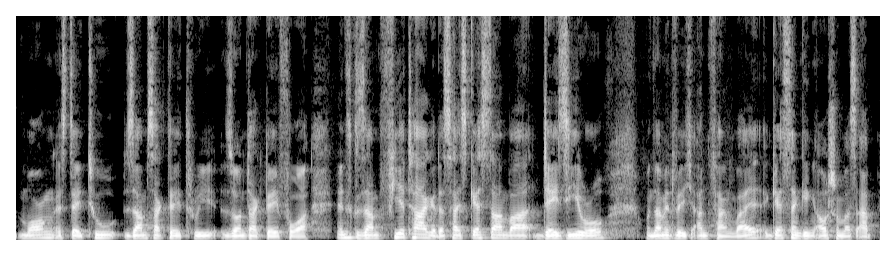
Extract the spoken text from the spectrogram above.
morgen ist Day Two, Samstag Day Three, Sonntag Day Four. Insgesamt vier Tage, das heißt gestern war Day Zero und damit will ich anfangen, weil gestern ging auch schon was ab.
